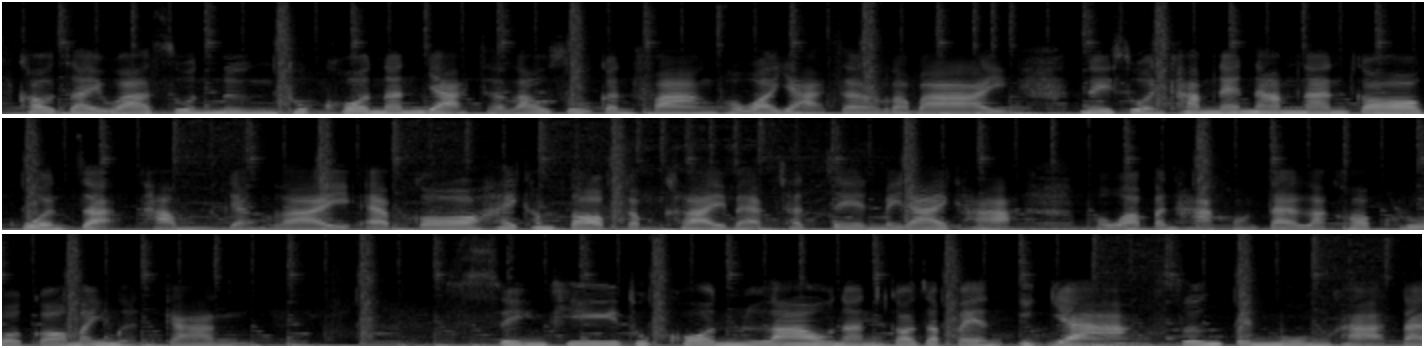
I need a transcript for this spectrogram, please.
ฟเข้าใจว่าส่วนหนึ่งทุกคนนั้นอยากจะเล่าสู่กันฟัง เพราะว่าอยากจะระบาย ในส่วนคำแนะนำนั้นก็ควรจะทำอย่างไร แอฟก็ให้คำตอบกับใครแบบชัดเจนไม่ได้ค่ะ เพราะว่าปัญหาของแต่ละครอบครัวก็ไม่เหมือนกัน สิ่งที่ทุกคนเล่านั้นก็จะเป็นอีกอย่าง ซึ่งเป็นมุมค่ะ แต่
